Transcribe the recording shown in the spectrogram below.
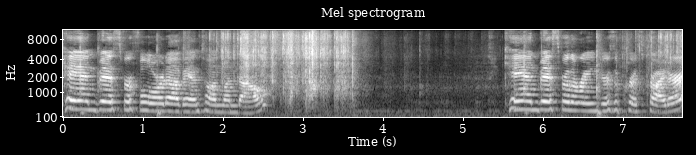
Canvas for Florida of Anton Lundell. Canvas for the Rangers of Chris Kreider.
